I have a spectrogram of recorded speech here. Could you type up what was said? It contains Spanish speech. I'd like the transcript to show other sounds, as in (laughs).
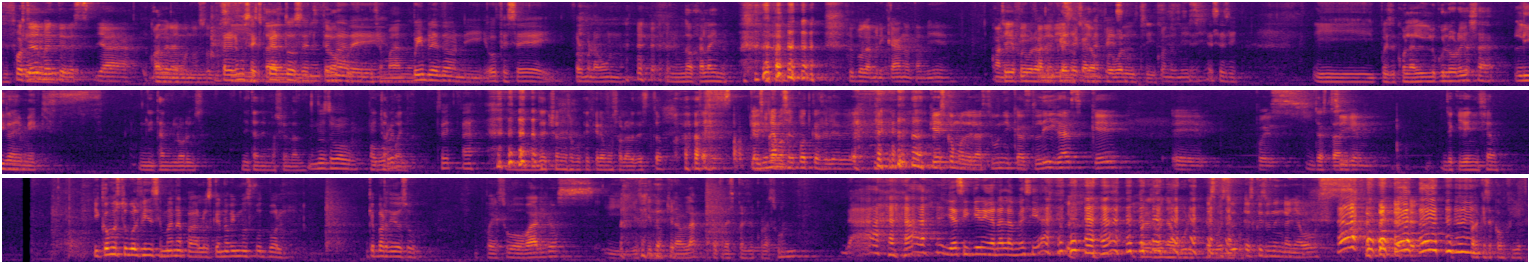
Que Posteriormente ya va a haber Cuando- algunos otros. Traeremos Sí, expertos el en el tema de semana. Wimbledon y UFC y Fórmula 1. No, ojalá y no. (laughs) Fútbol americano también. Cuando, Sí, inicia- fútbol cuando americano, inicia, cuando fútbol, sí. cuando Sí, inicia. ese sí. Y pues con la gloriosa Liga MX. Ni tan gloriosa, ni tan emocionante. No estuvo Ni tan aburrido. buena. Sí. Ah. De hecho, no sé por qué queremos hablar de esto. Que Terminamos como- el podcast el día de hoy. (laughs) que es como de las únicas ligas que eh, pues Ya están. siguen De que ya iniciaron. ¿Y cómo estuvo el fin de semana para los que no vimos fútbol? ¿Qué partidos hubo? Pues hubo varios. Y es que no quiero hablar. Otra vez perdió el corazón. Ah, (laughs) ya si quieren ganar la Messi. ah. (laughs) Pero es buen augurio. es Es que es, un- es que es un engañabobos (laughs) Para que se confíe.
